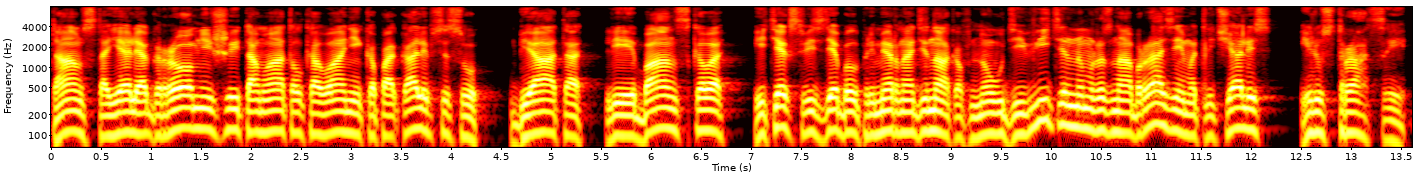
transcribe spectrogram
Там стояли огромнейшие тома толкований к апокалипсису Биата Лиебанского, и текст везде был примерно одинаков, но удивительным разнообразием отличались иллюстрации –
